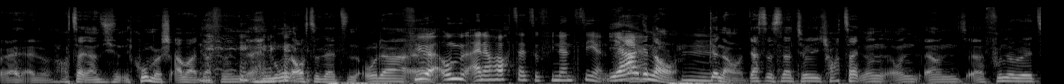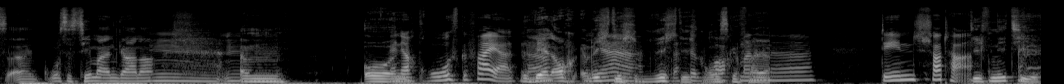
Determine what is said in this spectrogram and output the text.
also Hochzeiten an sich sind nicht komisch, aber dafür einen Lohn aufzusetzen oder für äh, um eine Hochzeit zu finanzieren. Ja, genau, hm. genau. Das ist natürlich Hochzeiten und und, und uh, Funerals äh, großes Thema in Ghana. Hm, hm, ähm, und werden auch groß gefeiert. Ne? Werden auch richtig, ja, richtig groß gefeiert. Man, äh, den Schotter. Definitiv.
